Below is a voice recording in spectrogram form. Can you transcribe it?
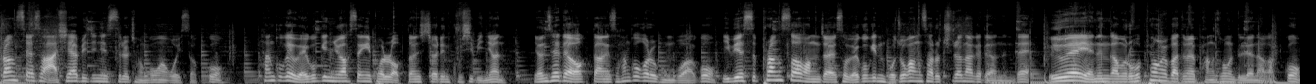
프랑스에서 아시아 비즈니스를 전공하고 있었고 한국에 외국인 유학생이 별로 없던 시절인 92년 연세대 어학당에서 한국어를 공부하고 EBS 프랑스어 강좌에서 외국인 보조 강사로 출연하게 되었는데 의외의 예능감으로 호평을 받으며 방송을 늘려나갔고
